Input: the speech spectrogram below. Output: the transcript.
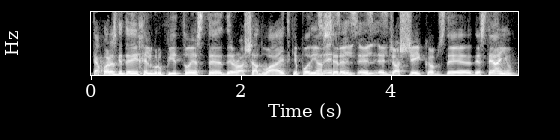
¿Te acuerdas que te dije el grupito este de Rashad White que podían ser el, Josh Jacobs de, este año?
